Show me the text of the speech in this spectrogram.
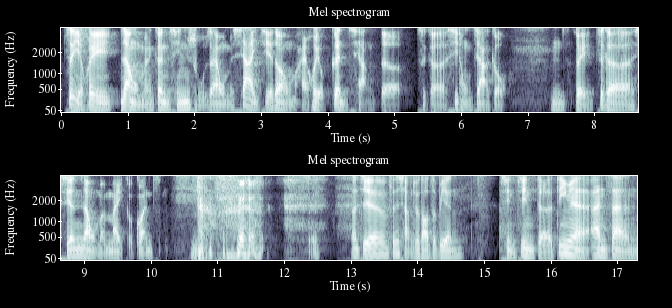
这也会让我们更清楚，在我们下一阶段，我们还会有更强的这个系统架构。嗯，对，这个先让我们卖个关子。对，那今天分享就到这边，请记得订阅、按赞、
